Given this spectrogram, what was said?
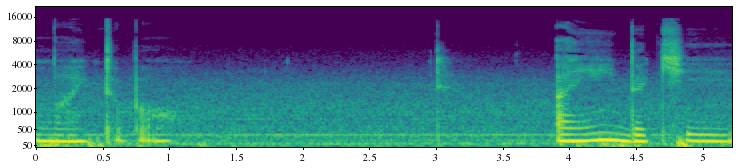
Muito bom. Ainda que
